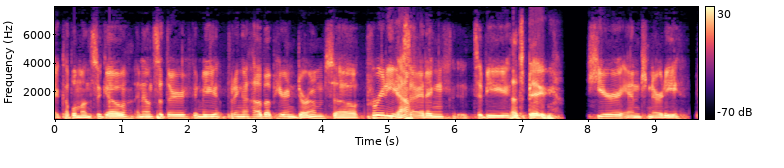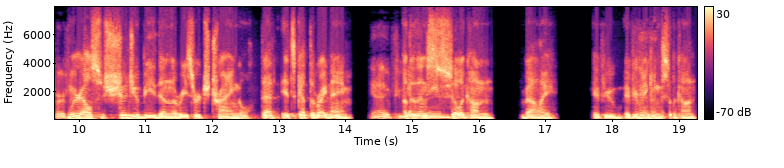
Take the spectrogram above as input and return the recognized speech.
a couple months ago announced that they're going to be putting a hub up here in Durham. So pretty Yeah. exciting to be That's big. Here and nerdy. Perfect. Where else should you be than the Research Triangle? That it's got the right name, yeah, other than name, then- Silicon Valley. If you if you're making silicon,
